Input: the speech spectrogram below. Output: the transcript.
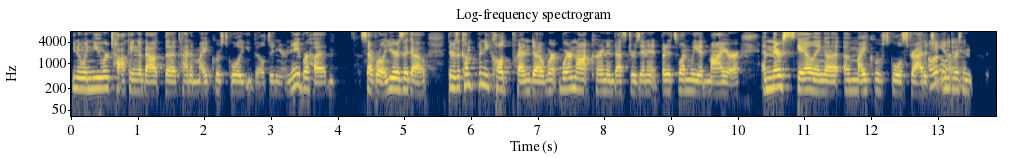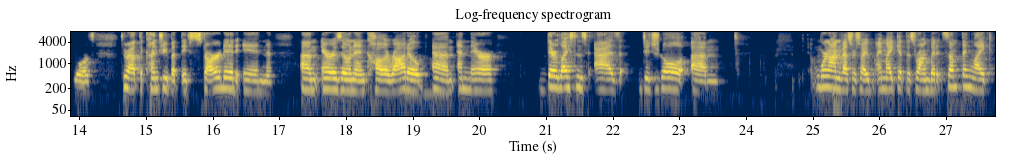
You know, when you were talking about the kind of micro school you built in your neighborhood several years ago, there's a company called Prenda. We're, we're not current investors in it, but it's one we admire. And they're scaling a, a micro school strategy totally. in person schools throughout the country, but they've started in um, Arizona and Colorado, um, and they're they're licensed as digital. Um, we're not investors, so I, I might get this wrong, but it's something like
